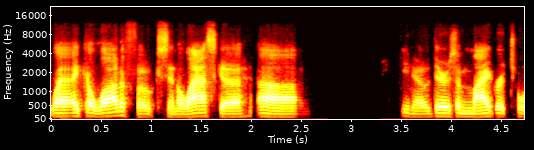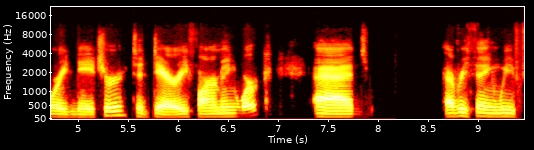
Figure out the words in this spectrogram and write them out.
like a lot of folks in Alaska, uh, you know there's a migratory nature to dairy farming work and everything we've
